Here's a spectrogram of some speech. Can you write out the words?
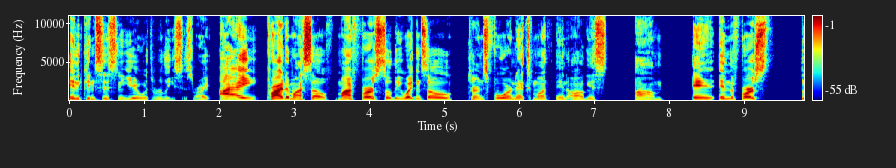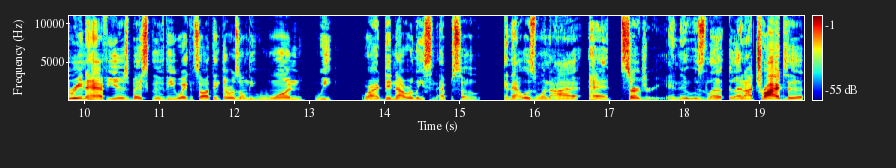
inconsistent year with releases. Right, I prided myself. My first, so the Awakened Soul turns four next month in August. Um, and in the first three and a half years, basically of the Awakened Soul, I think there was only one week where I did not release an episode and that was when I had surgery. And it was, le- and I tried to,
